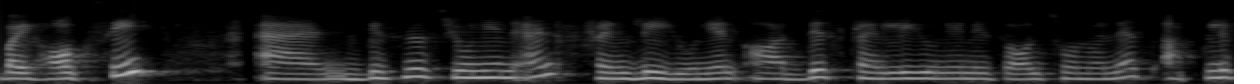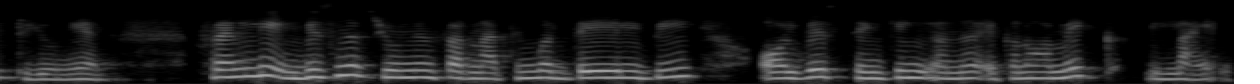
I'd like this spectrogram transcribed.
by Hoxie and business union and friendly union or this friendly union is also known as uplift union. Friendly business unions are nothing but they'll be always thinking on the economic lines.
